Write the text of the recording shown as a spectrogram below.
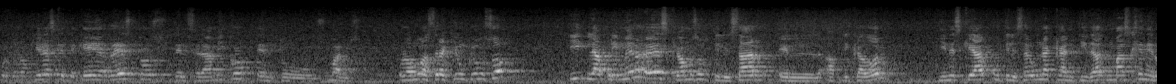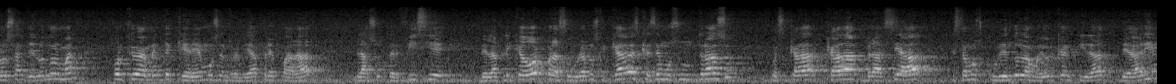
porque no quieres que te queden restos del cerámico en tus manos. Pero vamos a hacer aquí un close-up y la primera vez que vamos a utilizar el aplicador tienes que utilizar una cantidad más generosa de lo normal porque obviamente queremos en realidad preparar la superficie del aplicador para asegurarnos que cada vez que hacemos un trazo, pues cada, cada braceada estamos cubriendo la mayor cantidad de área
